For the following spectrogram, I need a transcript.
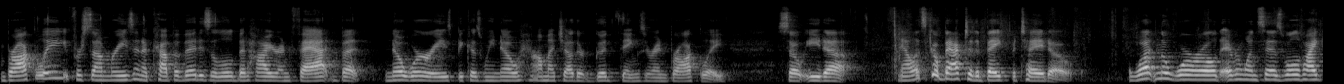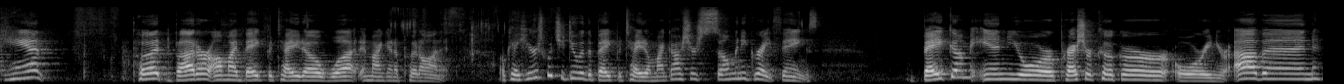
Broccoli, for some reason, a cup of it is a little bit higher in fat, but no worries because we know how much other good things are in broccoli. So eat up. Now let's go back to the baked potato. What in the world? Everyone says, well, if I can't put butter on my baked potato, what am I going to put on it? Okay, here's what you do with the baked potato. My gosh, there's so many great things. Bake them in your pressure cooker or in your oven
